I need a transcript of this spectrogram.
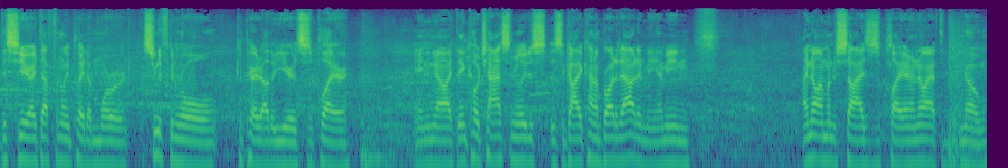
This year, I definitely played a more significant role compared to other years as a player. And, you know, I think Coach Hassan really just is the guy who kind of brought it out in me. I mean, I know I'm undersized as a player, and I know I have to, you know,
